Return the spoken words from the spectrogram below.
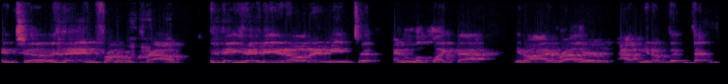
into in front of a crowd. you know what I mean? To and look like that. You know, I'd rather, you know, the, the,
